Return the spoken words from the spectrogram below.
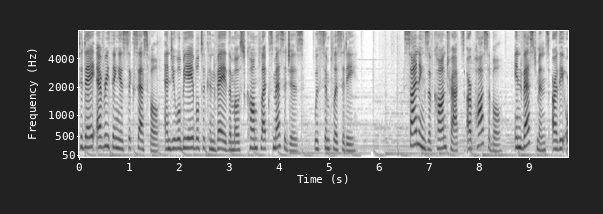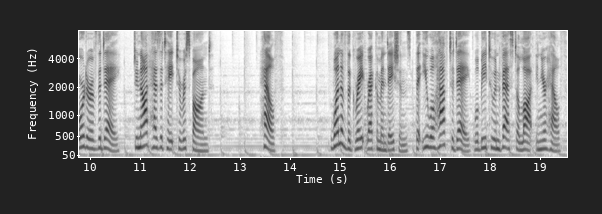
Today everything is successful and you will be able to convey the most complex messages with simplicity. Signings of contracts are possible, investments are the order of the day, do not hesitate to respond. Health. One of the great recommendations that you will have today will be to invest a lot in your health.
